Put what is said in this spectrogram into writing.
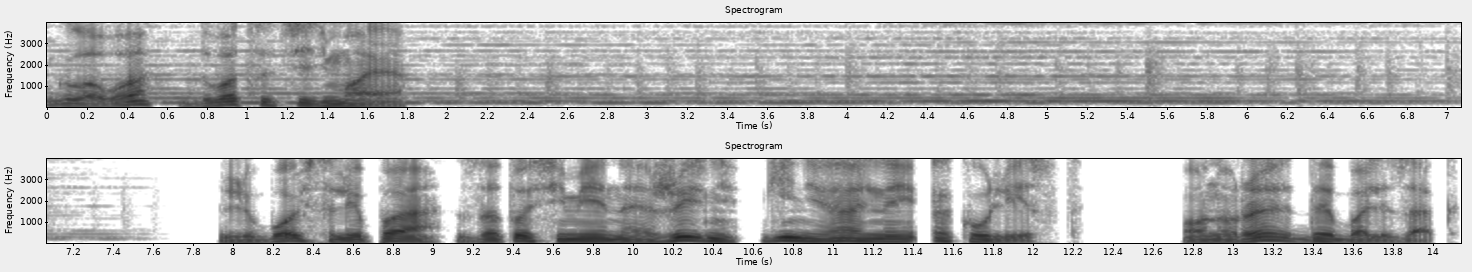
Глава 27 Любовь слепа, зато семейная жизнь – гениальный окулист. Онуре де Бальзак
